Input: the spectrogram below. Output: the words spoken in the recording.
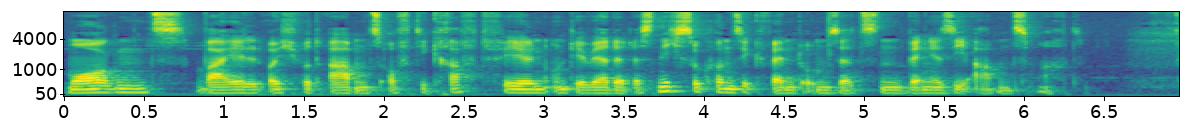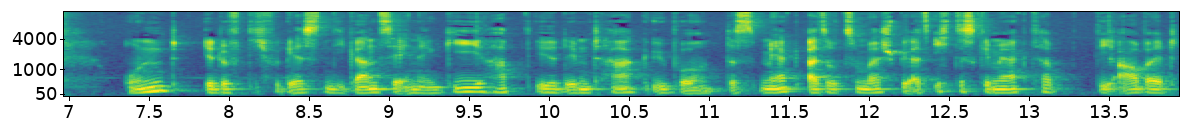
morgens, weil euch wird abends oft die Kraft fehlen und ihr werdet es nicht so konsequent umsetzen, wenn ihr sie abends macht. Und ihr dürft nicht vergessen, die ganze Energie habt ihr dem Tag über. Das merkt, also zum Beispiel, als ich das gemerkt habe, die Arbeit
